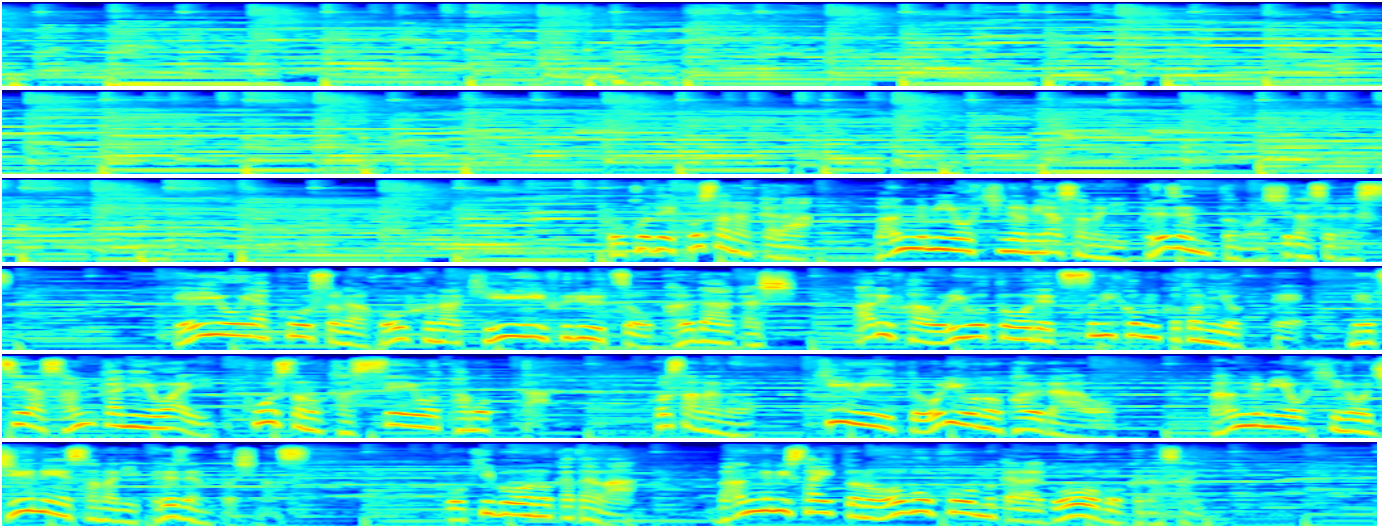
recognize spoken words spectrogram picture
ここでコサナから番組お聞きの皆様にプレゼントのお知らせです栄養や酵素が豊富なキウイフルーツをパウダー化しアルファオリゴ糖で包み込むことによって熱や酸化に弱い酵素の活性を保った。コサナのキウイとオリゴのパウダーを番組お聞きの10名様にプレゼントします。ご希望の方は番組サイトの応募フォームからご応募ください。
